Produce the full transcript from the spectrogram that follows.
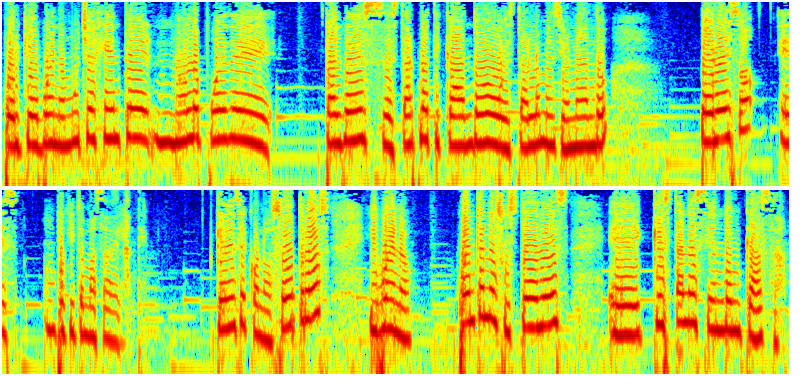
porque bueno mucha gente no lo puede tal vez estar platicando o estarlo mencionando pero eso es un poquito más adelante. Quédense con nosotros y bueno cuéntenos ustedes eh, qué están haciendo en casa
